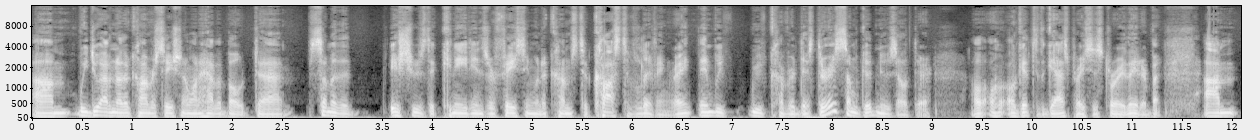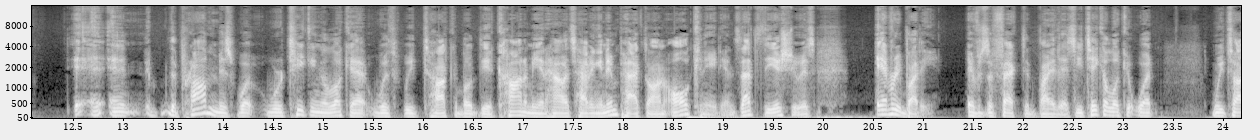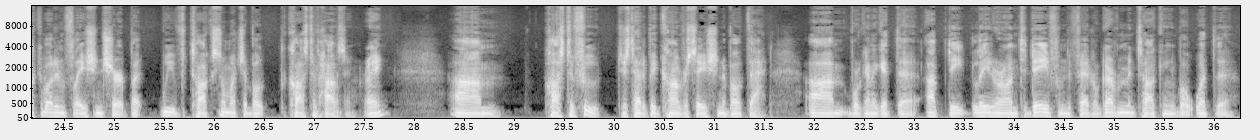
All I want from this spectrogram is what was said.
Um, we do have another conversation I want to have about uh, some of the issues that Canadians are facing when it comes to cost of living, right? And we've we've covered this. There is some good news out there. I'll, I'll get to the gas prices story later, but um, and the problem is what we're taking a look at with we talk about the economy and how it's having an impact on all Canadians. That's the issue is everybody is affected by this. You take a look at what we talk about inflation, sure, but we've talked so much about the cost of housing, right? Um, cost of food. Just had a big conversation about that. Um, we're going to get the update later on today from the federal government talking about what the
